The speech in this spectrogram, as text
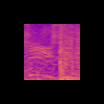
Blue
